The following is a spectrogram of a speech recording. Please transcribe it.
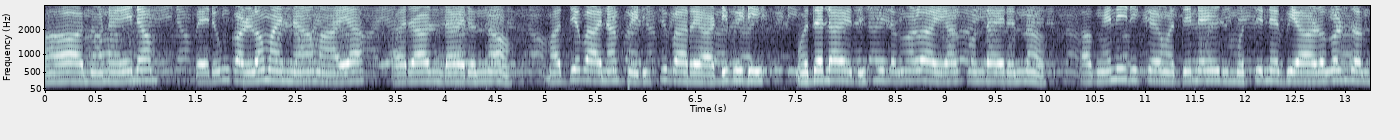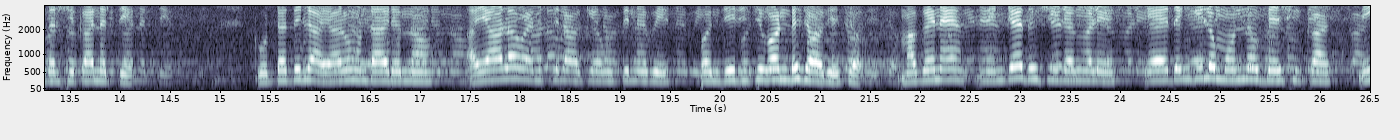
മഹാനുണയനും പെരും കള്ളുമന്നമായ ഒരാളുണ്ടായിരുന്നു. മദ്യപാനം പിടിച്ചു പറ അടിപിടി മുതലായ ദുശീലങ്ങളും അയാൾക്കുണ്ടായിരുന്നു. അങ്ങനെ ഇരിക്കെ മദിനയിൽ മുത്തുനബി ആളുകൾ സന്ദർശിക്കാനെത്തി. കൂട്ടത്തിൽ അയാളും ഉണ്ടായിരുന്നു. അയാളെ മനസ്സിലാക്കിയ മുത്തുനബി പുഞ്ചിരിച്ചുകൊണ്ട് ചോദിച്ചു മകനെ നിന്റെ ദുശീലങ്ങളിൽ ഏതെങ്കിലും ഒന്ന് ഉപേക്ഷിക്കാൻ നീ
